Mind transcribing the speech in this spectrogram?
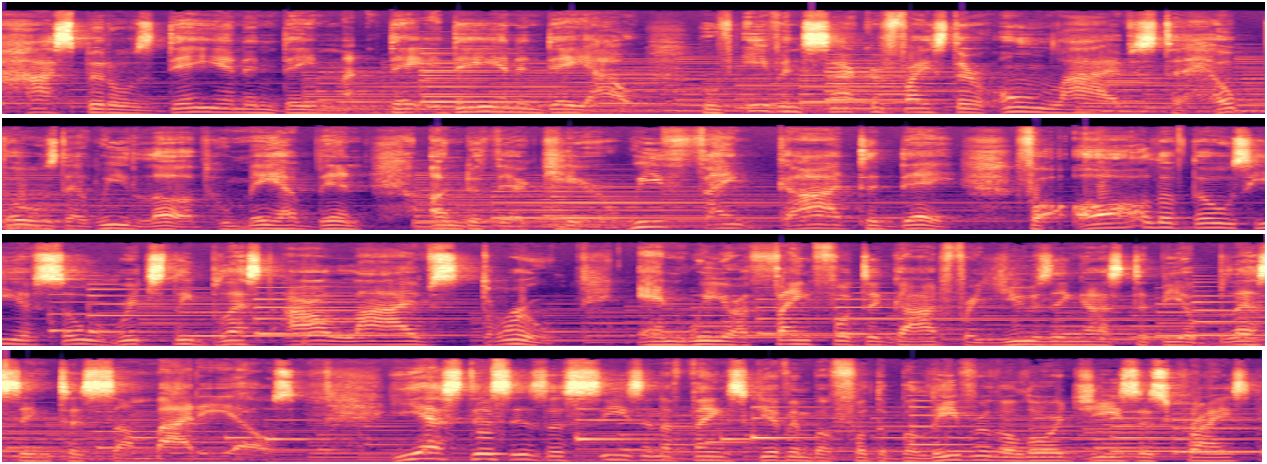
hospitals day in and day, day, day in and day out, who've even sacrificed their own lives to help those that we love who may have been under their care. We thank God today for all of those He has so richly blessed our lives through. And we are thankful to God for using us to be a blessing to somebody else. Yes, this is a season of Thanksgiving, but for the believer of the Lord Jesus Christ,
